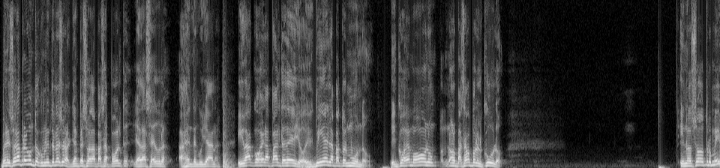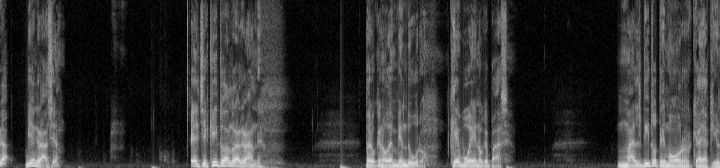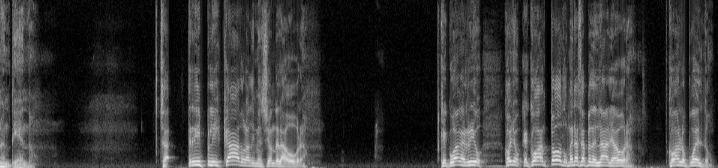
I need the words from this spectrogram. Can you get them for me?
Venezuela preguntó como internacional, ya empezó a dar pasaporte, ya da cédula a gente en Guyana. Y va a coger la parte de ellos. Y mierda para todo el mundo. Y cogemos ONU, nos lo pasamos por el culo. Y nosotros, mira, bien, gracias. El chiquito dándole al grande. Pero que nos den bien duro. qué bueno que pase. Maldito temor que hay aquí, yo no entiendo. O sea, triplicado la dimensión de la obra. Que cojan el río, coño, que cojan todo, métanse a Pedernales ahora. Cojan los puertos.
